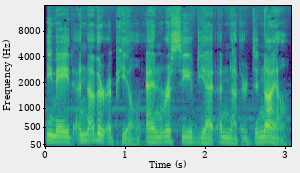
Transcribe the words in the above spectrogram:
He made another appeal and received yet another denial.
